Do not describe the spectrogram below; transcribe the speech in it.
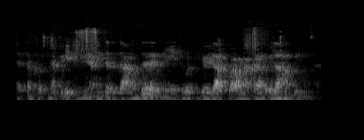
නැත්තම් ප්‍රශ්නයක් පිළිතුරු අනිතර දානද මේ ඒක ටික වෙලාවක් භාවනා කරන්න වෙලා හම්බ වෙනවා.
